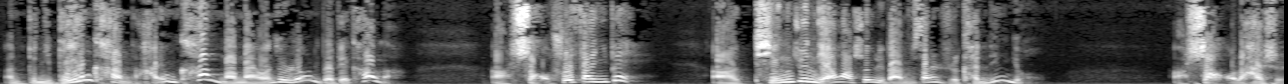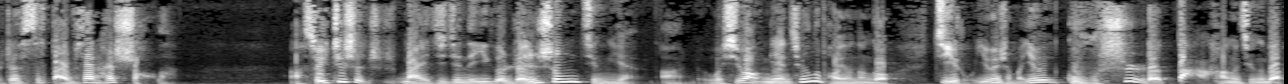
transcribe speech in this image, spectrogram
啊不，你不用看的，还用看吗？买完就扔里边，别看了，啊，少说翻一倍，啊，平均年化收益率百分之三十肯定有，啊，少了还是这百分之三十还少了。啊，所以这是买基金的一个人生经验啊！我希望年轻的朋友能够记住，因为什么？因为股市的大行情的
